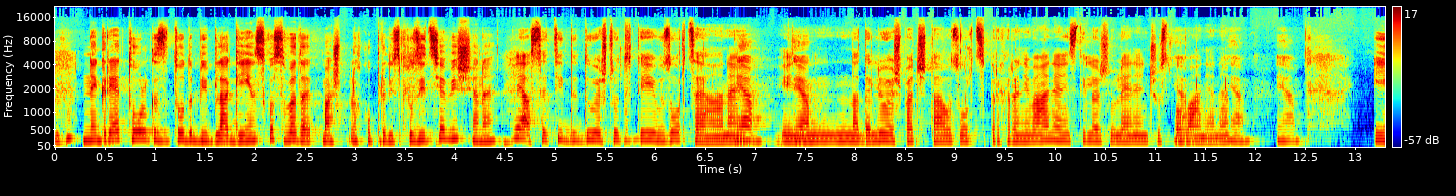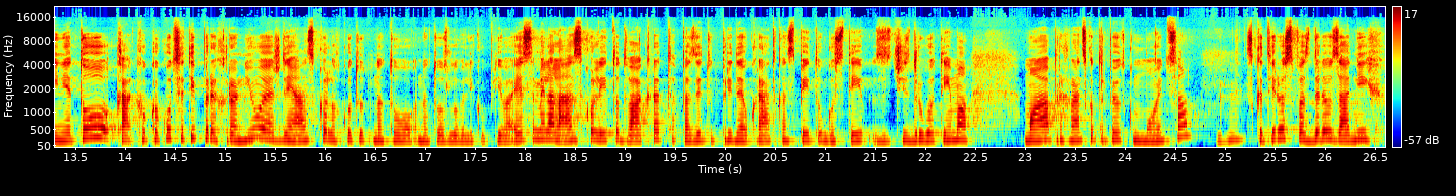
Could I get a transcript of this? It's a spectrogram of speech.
Uh -huh. Ne gre toliko za to, da bi bila gensko, seveda imaš lahko predispozicije više. Ne? Ja, se ti deduješ tudi te vzorce, ja, in ja. nadaljuješ pač ta vzorec prehranjevanja in stila življenja in čustvovanja. Ja, ja, ja. In je to, kako, kako se ti prehranjuješ, dejansko lahko tudi na to, na to zelo veliko vpliva. Jaz sem imela lansko leto dvakrat, pa zdaj tudi pride v kratkem spet v goste z čist drugo temo moja prehransko terapevtko Mojco, uh -huh. s katero smo zdaj v zadnjih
